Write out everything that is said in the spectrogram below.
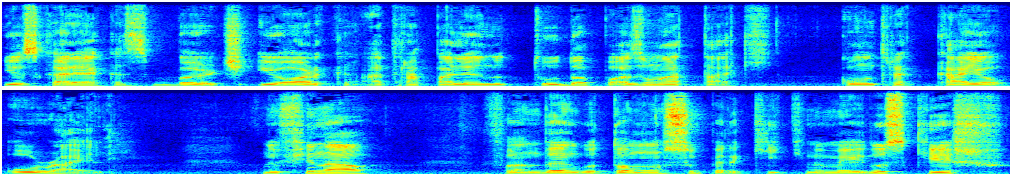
e os carecas Burt e Orkan atrapalhando tudo após um ataque contra Kyle O'Reilly. No final, Fandango toma um super kick no meio dos queixos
